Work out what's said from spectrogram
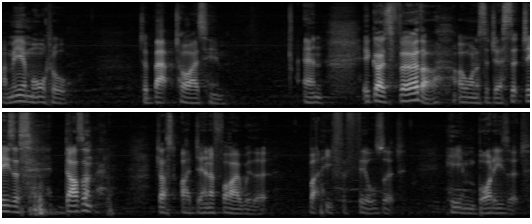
a mere mortal, to baptize him and it goes further, I want to suggest that Jesus doesn't just identify with it, but he fulfills it. He embodies it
